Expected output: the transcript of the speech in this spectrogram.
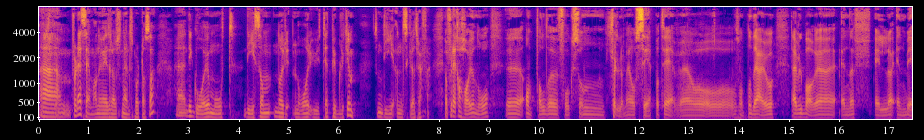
Eh, for det ser man jo i tradisjonell sport også. Eh, de går jo mot de som når, når ut til et publikum som de ønsker å treffe. Ja, for dere har jo nå eh, antall eh, folk som følger med og ser på TV og, og sånt, og det er jo det er vel bare NFL og NBA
